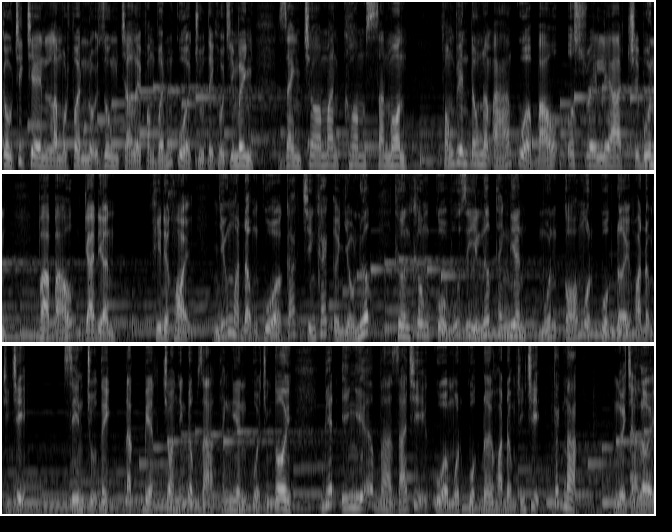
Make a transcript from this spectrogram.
Câu trích trên là một phần nội dung trả lời phỏng vấn của Chủ tịch Hồ Chí Minh dành cho Malcolm Salmon, phóng viên Đông Nam Á của báo Australia Tribune và báo Guardian khi được hỏi, những hoạt động của các chính khách ở nhiều nước thường không cổ vũ gì lớp thanh niên muốn có một cuộc đời hoạt động chính trị. Xin Chủ tịch đặc biệt cho những độc giả thanh niên của chúng tôi biết ý nghĩa và giá trị của một cuộc đời hoạt động chính trị, cách mạng. Người trả lời,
